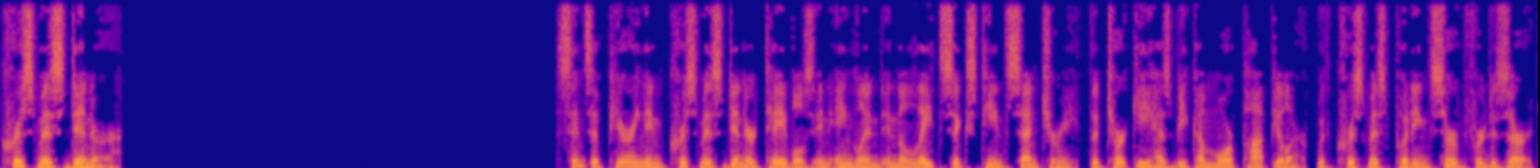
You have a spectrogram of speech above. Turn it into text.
Christmas dinner Since appearing in Christmas dinner tables in England in the late 16th century, the turkey has become more popular, with Christmas pudding served for dessert.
